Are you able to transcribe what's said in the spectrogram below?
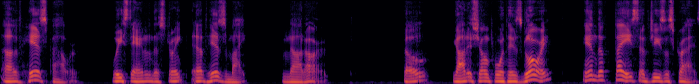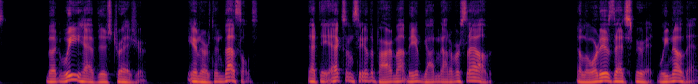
of his power. We stand in the strength of his might, not ours. So God has shown forth his glory in the face of Jesus Christ. But we have this treasure in earthen vessels, that the excellency of the power might be of God, not of ourselves. The Lord is that Spirit. We know that.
